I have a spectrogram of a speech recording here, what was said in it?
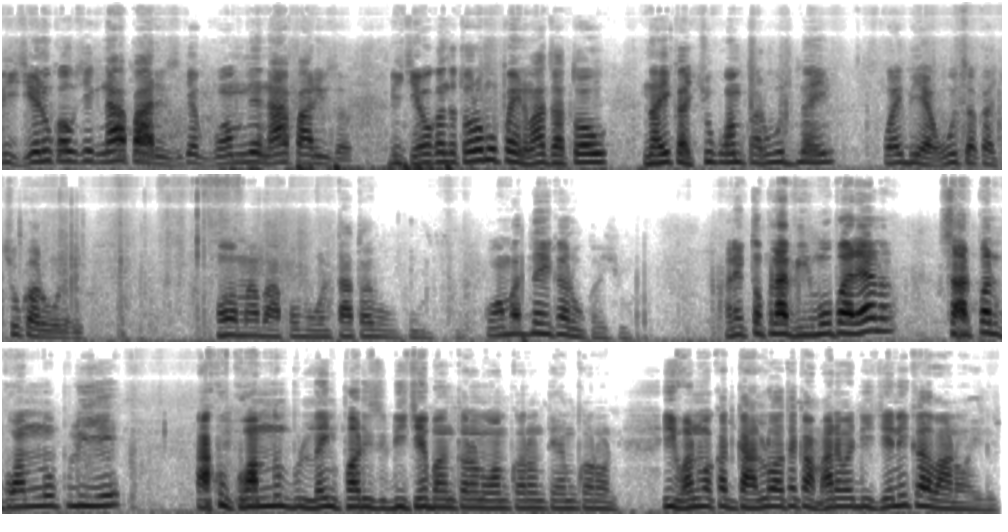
ડીજેનું કહું છે કે ના પાડ્યું છે, કે ગોમને ના પાડ્યું છે. ડીજે વગર તો થોડો હું પહેણવા જતો આવું નહીં કચ્છું કોમ કરવું જ નહીં. કોઈ બેહવું છે કચ્છું કરવું નહીં. હો, મા બાપો, બોલતા તો કોમ જ નહીં કરવું કશું. અને એક તો પેલા પર રહ્યા ને, સરપંચ ગોમનું પેલું એ આખું ગોમનું લઈને ફરી છે ડીજે બંધ કરવાનું આમ કરો ને તેમ કરો ને ઈવન વખત ગાલ્લો હતો કે અમારે ડીજે નહીં કરવાનો એનું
